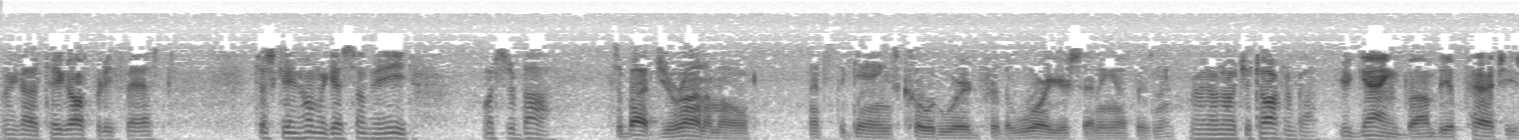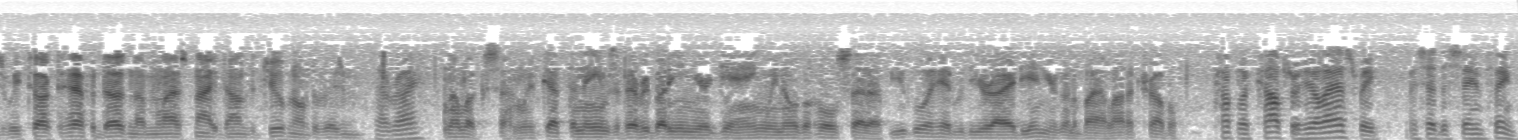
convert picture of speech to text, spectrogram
I got to take off pretty fast. Just came home to get something to eat. What's it about? It's about Geronimo. That's the gang's code word for the war you're setting up, isn't it? I don't know what you're talking about. Your gang, Bob, the Apaches. We talked to half a dozen of them last night down at the juvenile division. Is that right? Now, look, son, we've got the names of everybody in your gang. We know the whole setup. You go ahead with your idea, and you're going to buy a lot of trouble. A couple of cops were here last week. They said the same thing.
